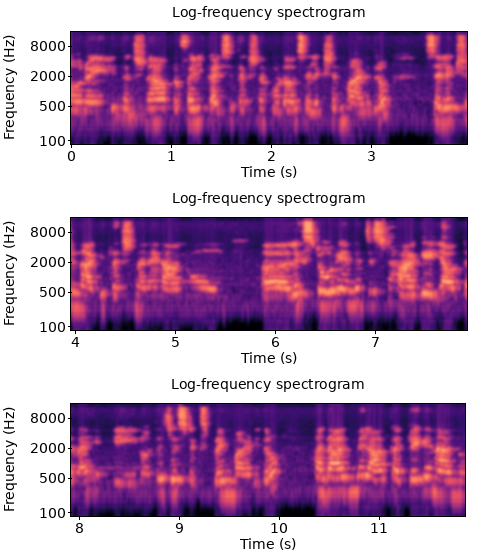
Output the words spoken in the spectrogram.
ಅವ್ರು ಹೇಳಿದ ತಕ್ಷಣ ಪ್ರೊಫೈಲ್ ಕಳಿಸಿದ ತಕ್ಷಣ ಕೂಡ ಅವ್ರು ಸೆಲೆಕ್ಷನ್ ಮಾಡಿದ್ರು. ಸೆಲೆಕ್ಷನ್ ಆಗಿದ ತಕ್ಷಣನೇ ನಾನು ಲೈಕ್ ಸ್ಟೋರಿ ಅಂದ್ರೆ ಜಸ್ಟ್ ಹಾಗೆ ಯಾವ ತರ ಹೆಂಗೆ, ಏನು ಅಂತ ಜಸ್ಟ್ ಎಕ್ಸ್ಪ್ಲೈನ್ ಮಾಡಿದ್ರು. ಅದಾದ್ಮೇಲೆ ಆ ಕಥೆಗೆ ನಾನು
